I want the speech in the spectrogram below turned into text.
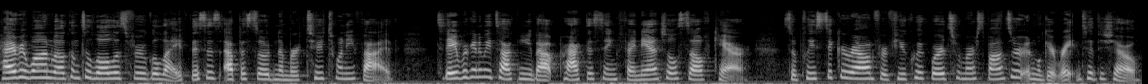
Hi, everyone. Welcome to Lola's Frugal Life. This is episode number 225. Today, we're going to be talking about practicing financial self care. So, please stick around for a few quick words from our sponsor, and we'll get right into the show.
